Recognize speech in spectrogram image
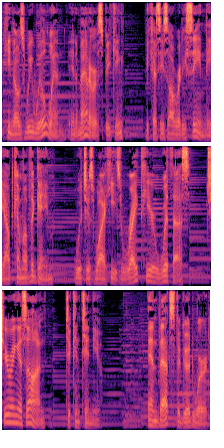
He knows we will win, in a manner of speaking, because He's already seen the outcome of the game, which is why He's right here with us, cheering us on to continue. And that's the good word.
